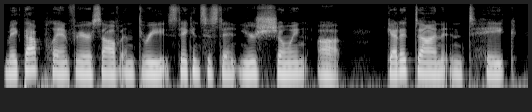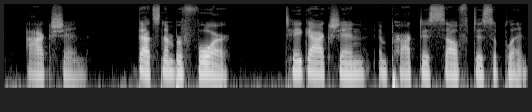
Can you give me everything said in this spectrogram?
Make that plan for yourself. And three, stay consistent. You're showing up. Get it done and take action. That's number four take action, and practice self discipline.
